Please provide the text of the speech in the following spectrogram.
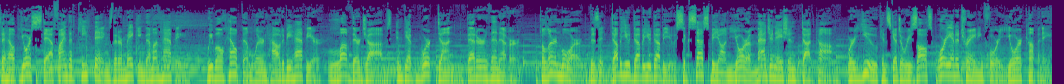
to help your staff find the key things that are making them unhappy. We will help them learn how to be happier, love their jobs, and get work done better than ever. To learn more, visit www.successbeyondyourimaginationcom where you can schedule results oriented training for your company.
